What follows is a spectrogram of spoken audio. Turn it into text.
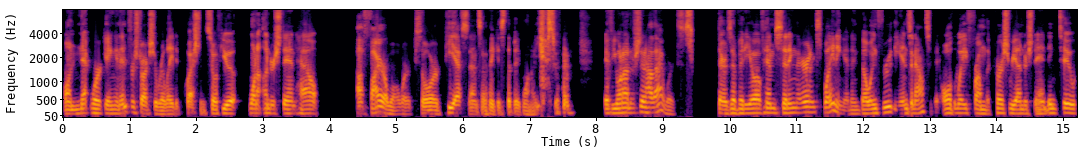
on networking and infrastructure related questions. So if you want to understand how a firewall works or pfSense, I think it's the big one I use with him. If you want to understand how that works, there's a video of him sitting there and explaining it and going through the ins and outs of it, all the way from the cursory understanding to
